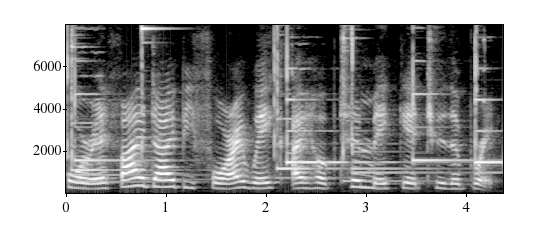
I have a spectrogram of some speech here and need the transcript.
For if I die before I wake, I hope to make it to the break.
